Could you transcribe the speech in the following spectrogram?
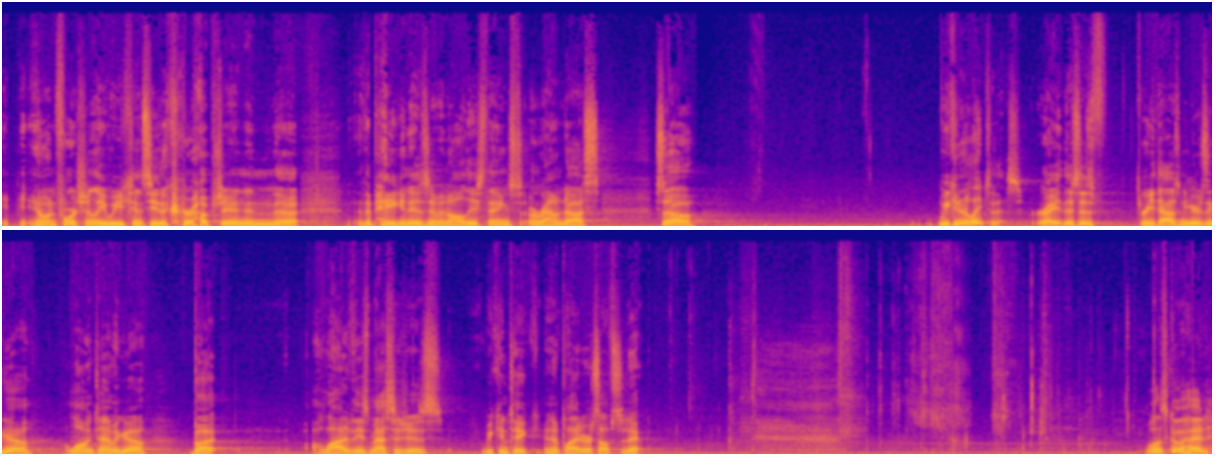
You know, unfortunately, we can see the corruption and the, the paganism and all these things around us. So, we can relate to this, right? This is 3,000 years ago, a long time ago, but a lot of these messages we can take and apply to ourselves today. Well, let's go ahead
